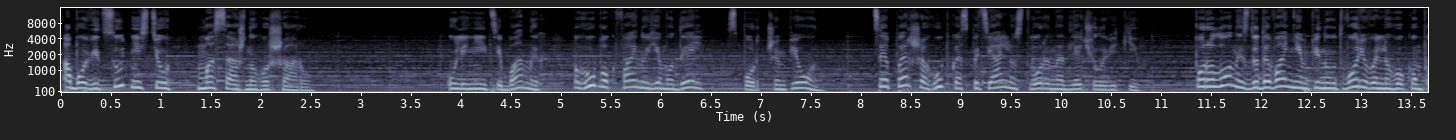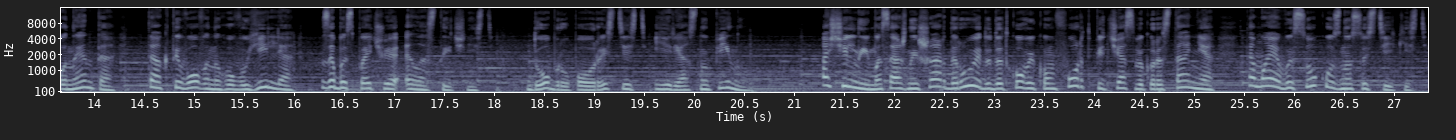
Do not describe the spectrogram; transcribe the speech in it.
або відсутністю масажного шару. У лінійці банних губок файно є модель Спорт Чемпіон. Це перша губка спеціально створена для чоловіків. Поролон із додаванням піноутворювального компонента та активованого вугілля забезпечує еластичність, добру пористість і рясну піну. А щільний масажний шар дарує додатковий комфорт під час використання та має високу зносостійкість.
